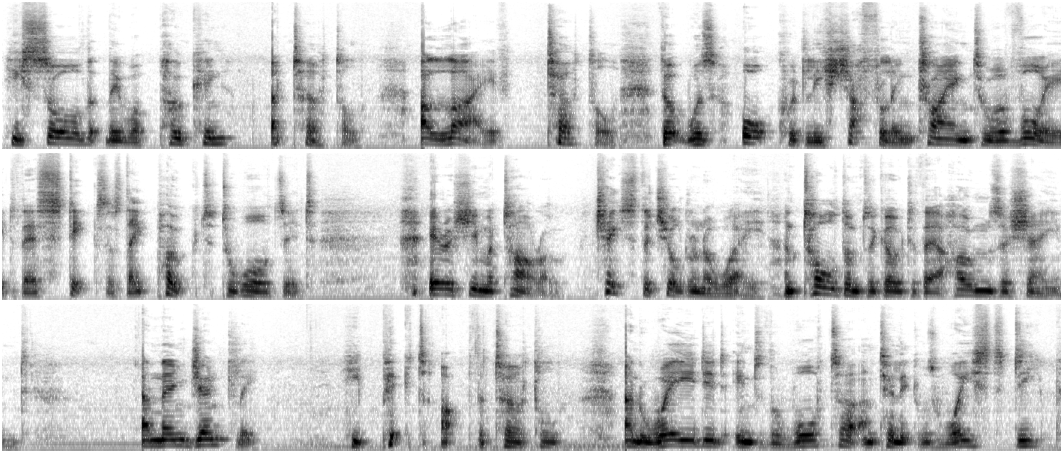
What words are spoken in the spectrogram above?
he saw that they were poking a turtle, a live turtle that was awkwardly shuffling, trying to avoid their sticks as they poked towards it. Urashima Taro chased the children away and told them to go to their homes ashamed. And then gently, he picked up the turtle and waded into the water until it was waist deep.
